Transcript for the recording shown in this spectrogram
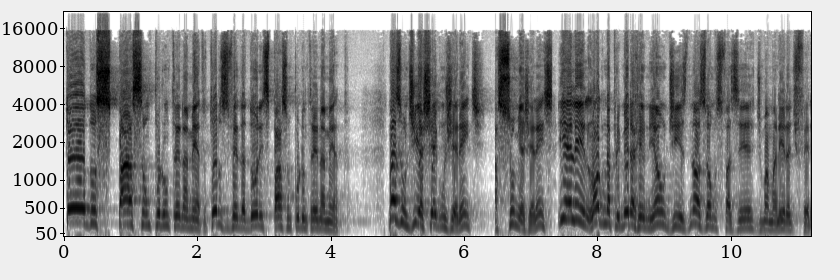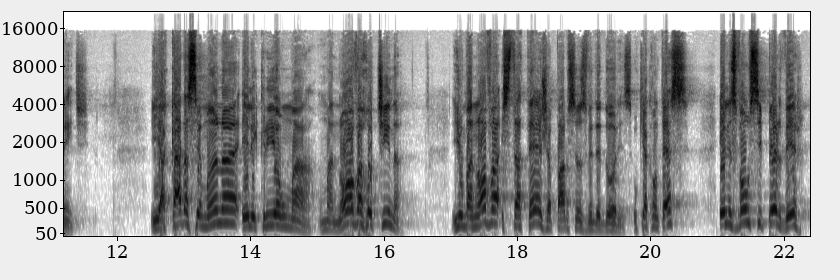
Todos passam por um treinamento, todos os vendedores passam por um treinamento. Mas um dia chega um gerente, assume a gerência, e ele, logo na primeira reunião, diz: Nós vamos fazer de uma maneira diferente. E a cada semana ele cria uma, uma nova rotina e uma nova estratégia para os seus vendedores. O que acontece? Eles vão se perder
